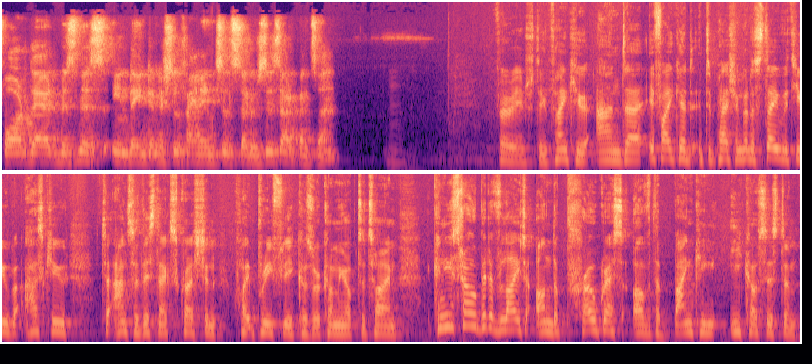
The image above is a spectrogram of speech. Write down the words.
for their business in the international financial services are concerned. Very interesting. Thank you. And uh, if I could, Dipesh, I'm going to stay with you, but ask you to answer this next question quite briefly because we're coming up to time. Can you throw a bit of light on the progress of the banking ecosystem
